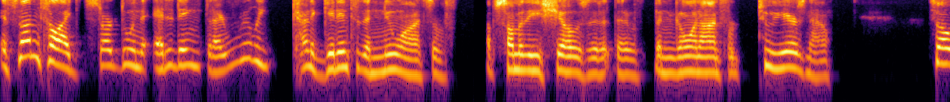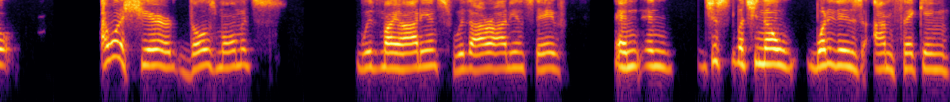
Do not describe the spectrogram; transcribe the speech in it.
It's not until I start doing the editing that I really kind of get into the nuance of of some of these shows that that have been going on for two years now. So I want to share those moments with my audience, with our audience, Dave, and and just let you know what it is I'm thinking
